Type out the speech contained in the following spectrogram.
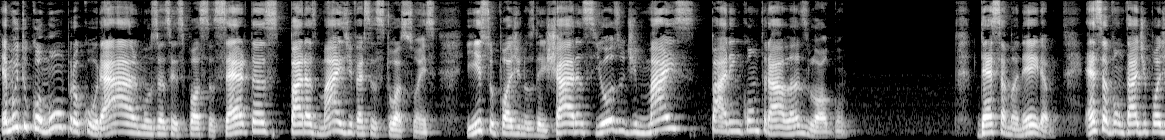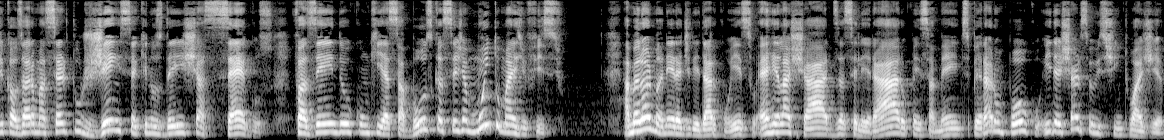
É muito comum procurarmos as respostas certas para as mais diversas situações, e isso pode nos deixar ansioso demais para encontrá-las logo. Dessa maneira, essa vontade pode causar uma certa urgência que nos deixa cegos, fazendo com que essa busca seja muito mais difícil. A melhor maneira de lidar com isso é relaxar, desacelerar o pensamento, esperar um pouco e deixar seu instinto agir.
